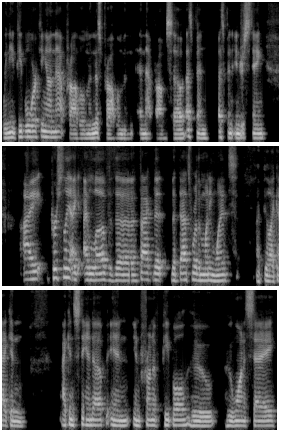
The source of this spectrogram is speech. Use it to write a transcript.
We need people working on that problem and this problem and, and that problem. So that's been that's been interesting. I personally, I, I love the fact that, that that's where the money went. I feel like I can, I can stand up in, in front of people who, who want to say,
